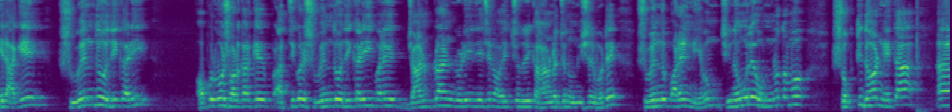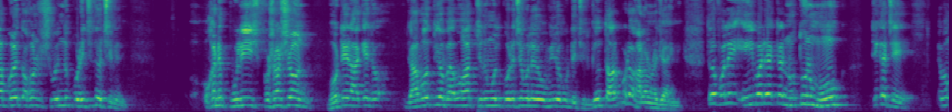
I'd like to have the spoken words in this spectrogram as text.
এর আগে শুভেন্দু অধিকারী অপূর্ব সরকারকে প্রার্থী করে শুভেন্দু অধিকারী মানে যান প্রাণ লড়িয়ে দিয়েছেন অজিত চৌধুরীকে হারানোর জন্য উনিশের ভোটে। শুভেন্দু পারেননি এবং তৃণমূলে অন্যতম শক্তিধর নেতা বলে তখন শুভেন্দু পরিচিত ছিলেন। ওখানে পুলিশ, প্রশাসন ভোটের আগে যাবতীয় ব্যবহার তৃণমূল করেছে বলে অভিযোগ উঠেছিল, কিন্তু তারপরেও হারানো যায়নি। তো ফলে এইবারে একটা নতুন মুখ, ঠিক আছে? এবং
